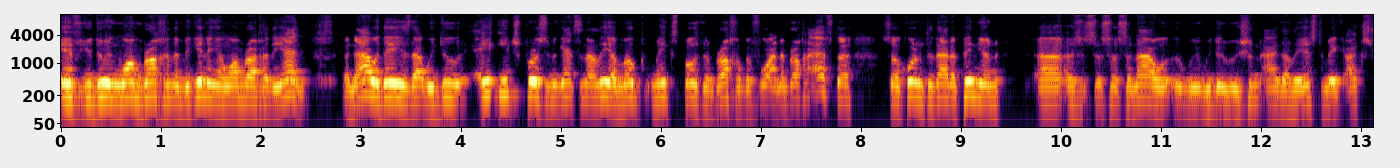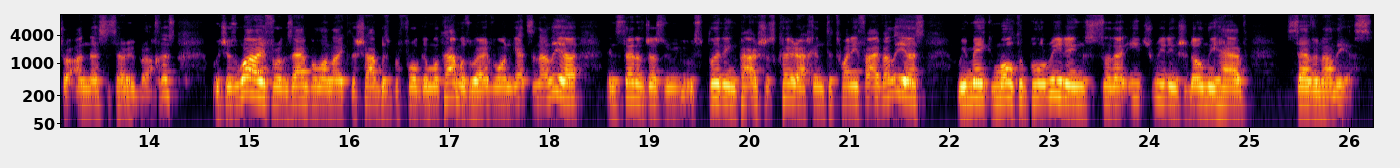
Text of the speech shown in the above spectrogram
if you're doing one bracha in the beginning and one bracha at the end. But nowadays that we do, each person who gets an aliyah makes both the bracha before and the bracha after. So according to that opinion, uh, so, so, so, now we, we, do we shouldn't add aliyahs to make extra unnecessary brachas, which is why, for example, unlike the Shabbos before Gimel Tammuz, where everyone gets an aliyah, instead of just splitting Parashas Korach into 25 aliyahs, we make multiple readings so that each reading should only have seven aliyahs.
